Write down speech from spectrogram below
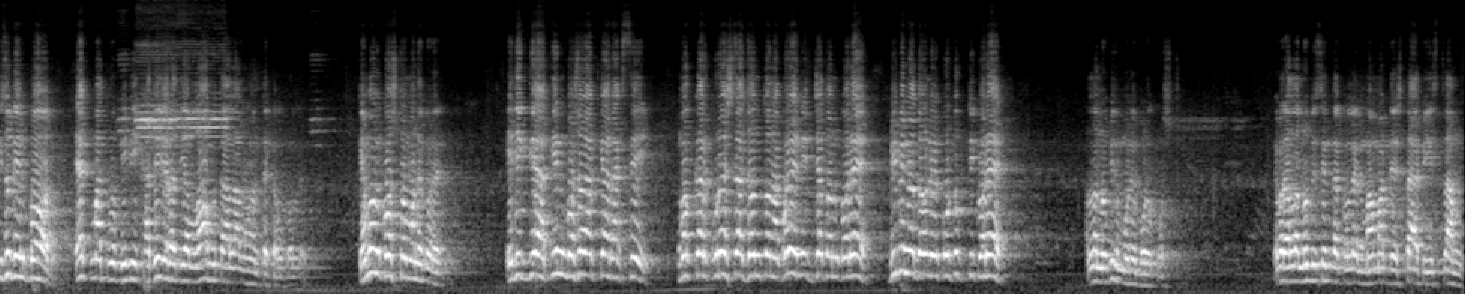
কিছুদিন পর একমাত্র বিবি খাদিজা আনহা ইন্তেকাল করলেন। কেমন কষ্ট মনে করেন? এদিক দিয়া তিন বছর আটকে রাখছে মক্কার কুরেশরা যন্ত্রণা করে, নির্যাতন করে, বিভিন্ন ধরনের কটুক্তি করে। আল্লাহ নবীর মনে বড় কষ্ট। এবার আল্লাহ নবী চিন্তা করলেন, মামার দেশ তাইফে ইসলাম,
